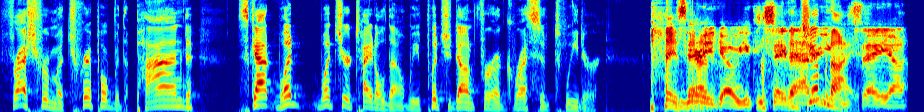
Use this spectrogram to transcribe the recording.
fresh from a trip over the pond. Scot, what what's your title now? We put you down for aggressive tweeter. Hey, there you go. You can say that, or you can say uh,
